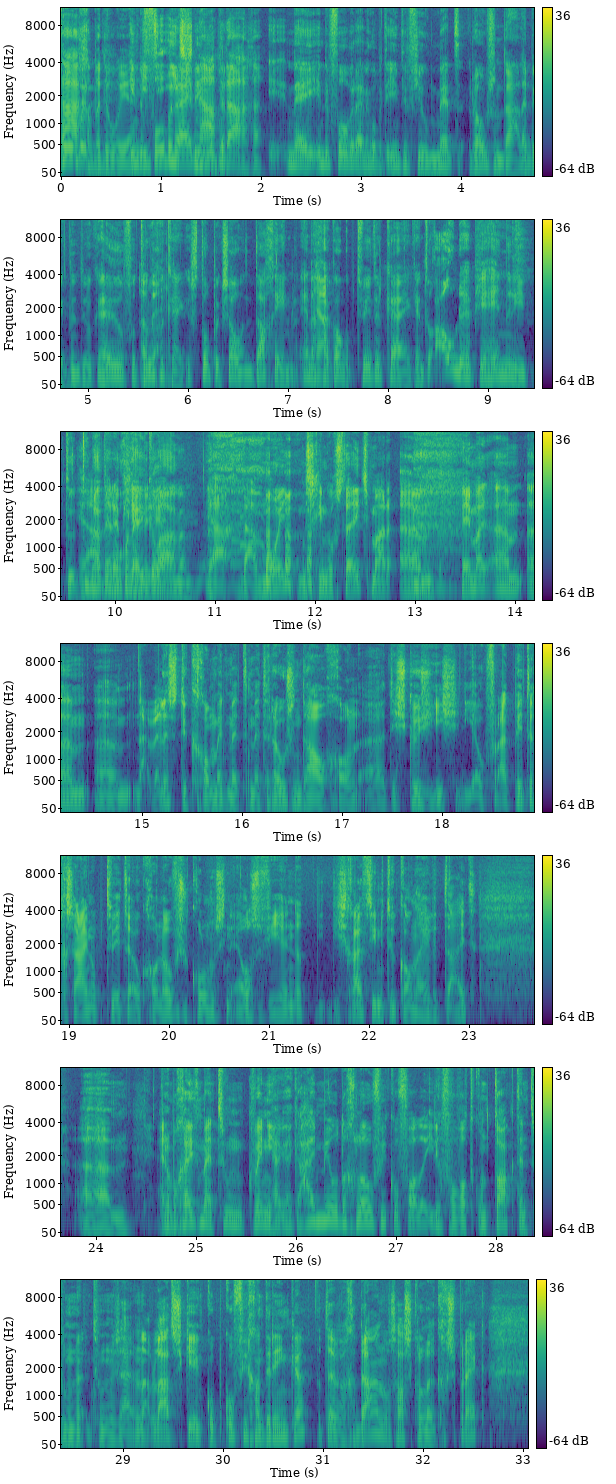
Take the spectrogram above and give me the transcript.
Nadragen bedoel je? In de voorbereiding nadragen. Het, nee, in de voorbereiding op het interview met Roosendaal heb ik natuurlijk heel veel teruggekeken. Okay. Stop ik zo een dag in. En dan ja. ga ik ook op Twitter kijken. En toen, oh, daar heb je Henry. Toen, ja, toen had ik nog een hekel aan hem. Ja, nou mooi. Misschien nog steeds. Maar um, nee, maar um, um, nou, wel eens natuurlijk gewoon met, met, met Roosendaal gewoon uh, discussies. Die ook vrij pittig zijn op Twitter. Ook gewoon over zijn columns in Elsevier. En dat, die, die schrijft hij natuurlijk al een hele tijd. Um, en op een gegeven moment, toen, ik weet niet, hij, hij mailde geloof ik, of hadden in ieder geval wat contact. En toen, toen zei hij, nou, laten we eens een keer een kop koffie gaan drinken. Dat hebben we gedaan, dat was een hartstikke leuk gesprek.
